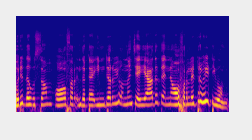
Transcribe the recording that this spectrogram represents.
ഒരു ദിവസം ഓഫർ എന്തിട്ട് ഇന്റർവ്യൂ ഒന്നും ചെയ്യാതെ തന്നെ ഓഫർ ലെറ്റർ വീട്ടിൽ വന്നു.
